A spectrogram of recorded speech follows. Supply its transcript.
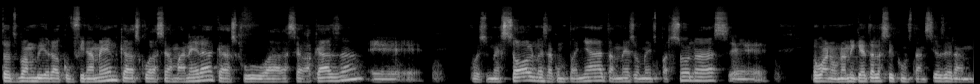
tots vam viure el confinament, cadascú a la seva manera, cadascú a la seva casa, eh, pues, més sol, més acompanyat, amb més o menys persones, eh, però bueno, una miqueta les circumstàncies eren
